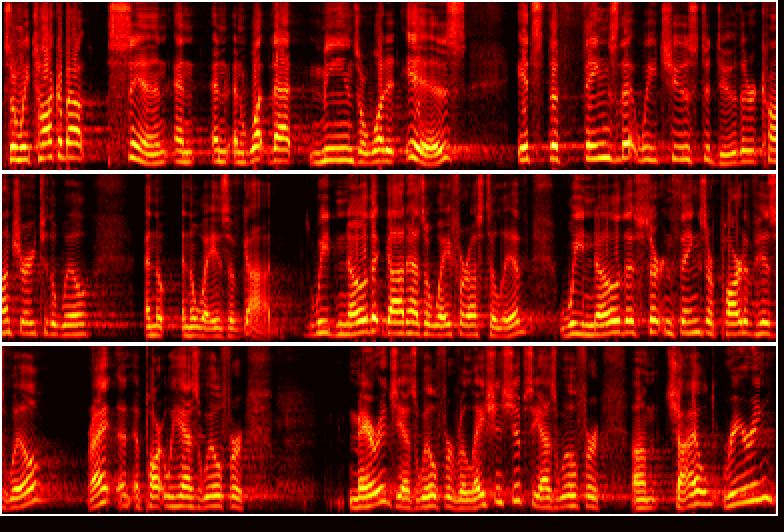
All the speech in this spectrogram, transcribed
So when we talk about sin and, and, and what that means or what it is, it's the things that we choose to do that are contrary to the will and the, and the ways of God. We know that God has a way for us to live. We know that certain things are part of His will, right? And a part, He has will for marriage, He has will for relationships, He has will for um, child rearing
